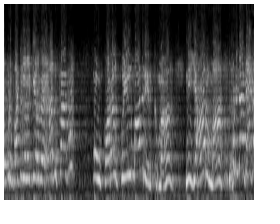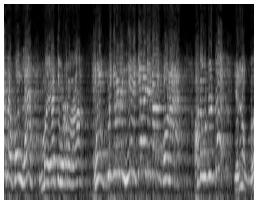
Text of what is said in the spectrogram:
எப்படி பட்டியல வைக்கிறது? அதுக்காக உன் குரல் குயில் மாதிரி இருக்குமா? நீ யாருமா? இப்படிதான் கேக்குறதா போன்ல சும்மா ஏத்தி விடுறதா? உனக்கு பிடிக்கல நீ வைக்க வேண்டியதானே போன அதை விட்டுட்டு என்னங்க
